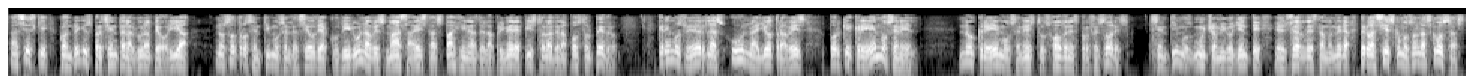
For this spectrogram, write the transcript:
Así es que cuando ellos presentan alguna teoría, nosotros sentimos el deseo de acudir una vez más a estas páginas de la primera epístola del apóstol Pedro. Queremos leerlas una y otra vez porque creemos en él. No creemos en estos jóvenes profesores. Sentimos mucho, amigo oyente, el ser de esta manera, pero así es como son las cosas,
